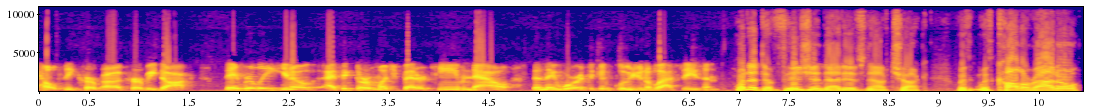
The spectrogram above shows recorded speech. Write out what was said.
healthy uh, Kirby Dach. They really, you know, I think they're a much better team now than they were at the conclusion of last season. What a division that is now, Chuck. With with Colorado,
